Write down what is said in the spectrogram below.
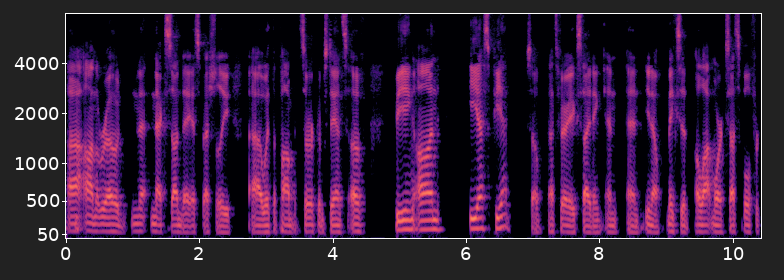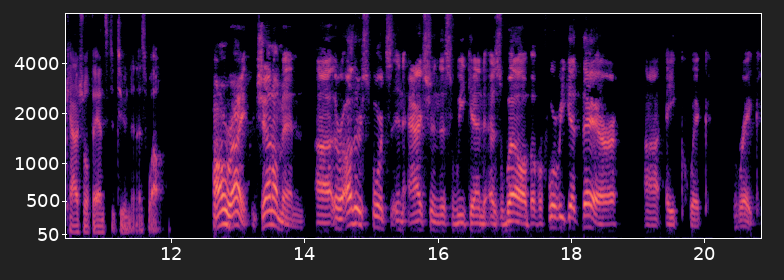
uh, on the road ne- next Sunday, especially uh, with the pomp and circumstance of being on ESPN. So that's very exciting, and and you know makes it a lot more accessible for casual fans to tune in as well. All right, gentlemen. Uh, there are other sports in action this weekend as well, but before we get there, uh, a quick break.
